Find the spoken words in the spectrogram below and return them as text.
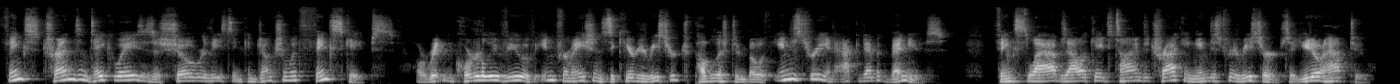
Thinkst Trends and Takeaways is a show released in conjunction with ThinkstScapes, a written quarterly review of information security research published in both industry and academic venues. Thinkst Labs allocates time to tracking industry research so you don't have to,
